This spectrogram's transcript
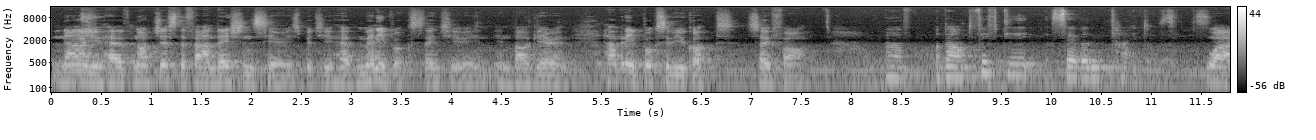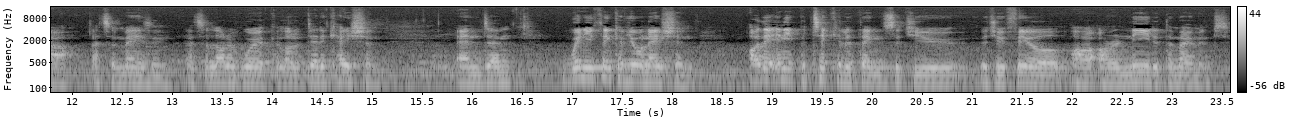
Now you have not just the Foundation series, but you have many books, don't you, in, in Bulgarian. How many books have you got so far? Uh, about 57 titles. Wow, that's amazing. That's a lot of work, a lot of dedication. And um, when you think of your nation, are there any particular things that you that you feel are, are in need at the moment?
